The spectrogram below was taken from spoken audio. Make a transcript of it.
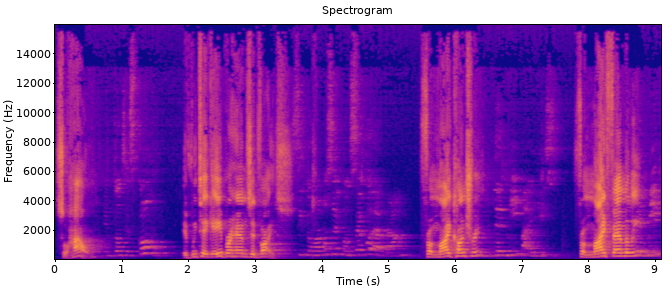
So, how? If we take Abraham's advice Si tomamos el consejo de Abraham, from my country, de mi país, from my family,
